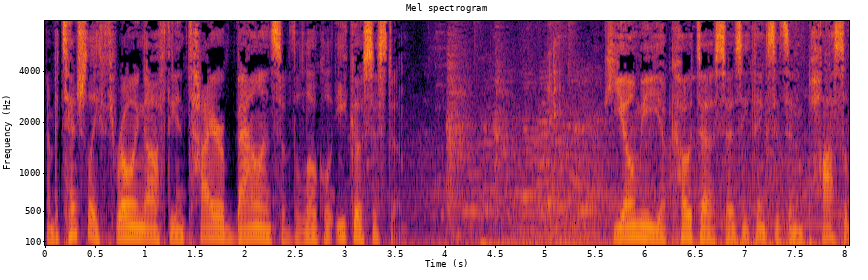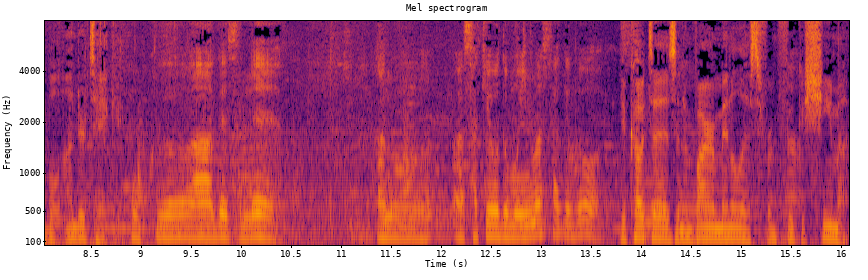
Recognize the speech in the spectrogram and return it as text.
and potentially throwing off the entire balance of the local ecosystem. Kiyomi Yokota says he thinks it's an impossible undertaking. Yokota is an environmentalist from Fukushima.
